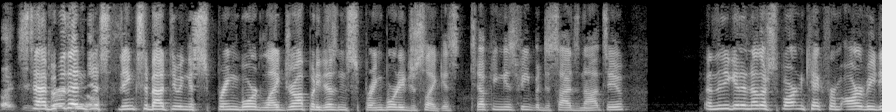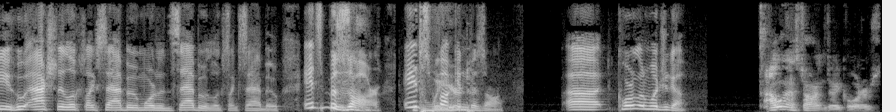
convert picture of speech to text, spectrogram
Fucking Sabu then just thinks about doing a springboard leg drop, but he doesn't springboard. He just like is tucking his feet, but decides not to. And then you get another Spartan kick from RVD, who actually looks like Sabu more than Sabu looks like Sabu. It's bizarre. It's, It's fucking bizarre. Uh, Cortland, what'd you go? I want to start in three quarters.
